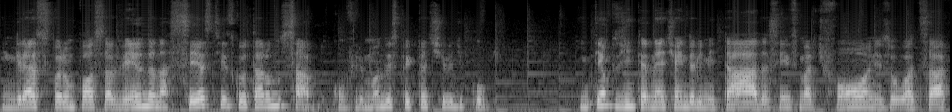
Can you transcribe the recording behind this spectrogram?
Ingressos foram postos à venda na sexta e esgotaram no sábado, confirmando a expectativa de público. Em tempos de internet ainda limitada, sem smartphones ou WhatsApp,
